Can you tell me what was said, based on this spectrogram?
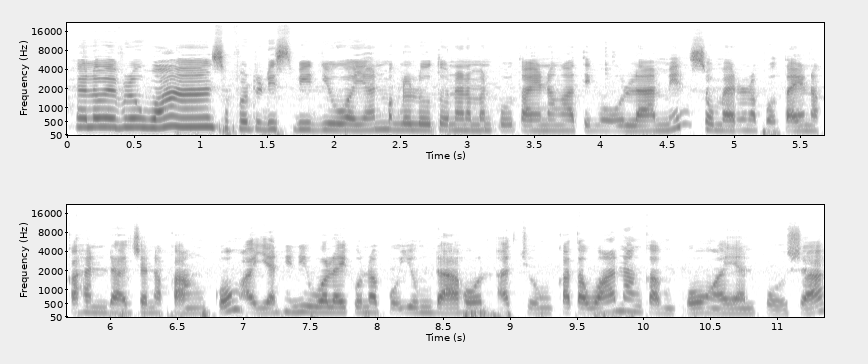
Hello everyone! So for today's video, ayan, magluluto na naman po tayo ng ating uulamin. So meron na po tayo nakahanda dyan na kangkong. Ayan, hiniwalay ko na po yung dahon at yung katawan ng kangkong. Ayan po siya.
